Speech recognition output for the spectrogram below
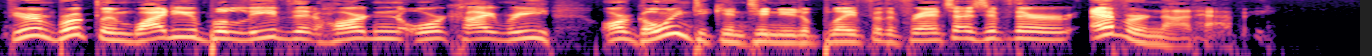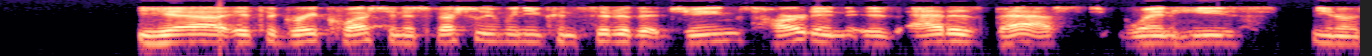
If you're in Brooklyn, why do you believe that Harden or Kyrie are going to continue to play for the franchise if they're ever not happy? Yeah, it's a great question, especially when you consider that James Harden is at his best when he's, you know,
